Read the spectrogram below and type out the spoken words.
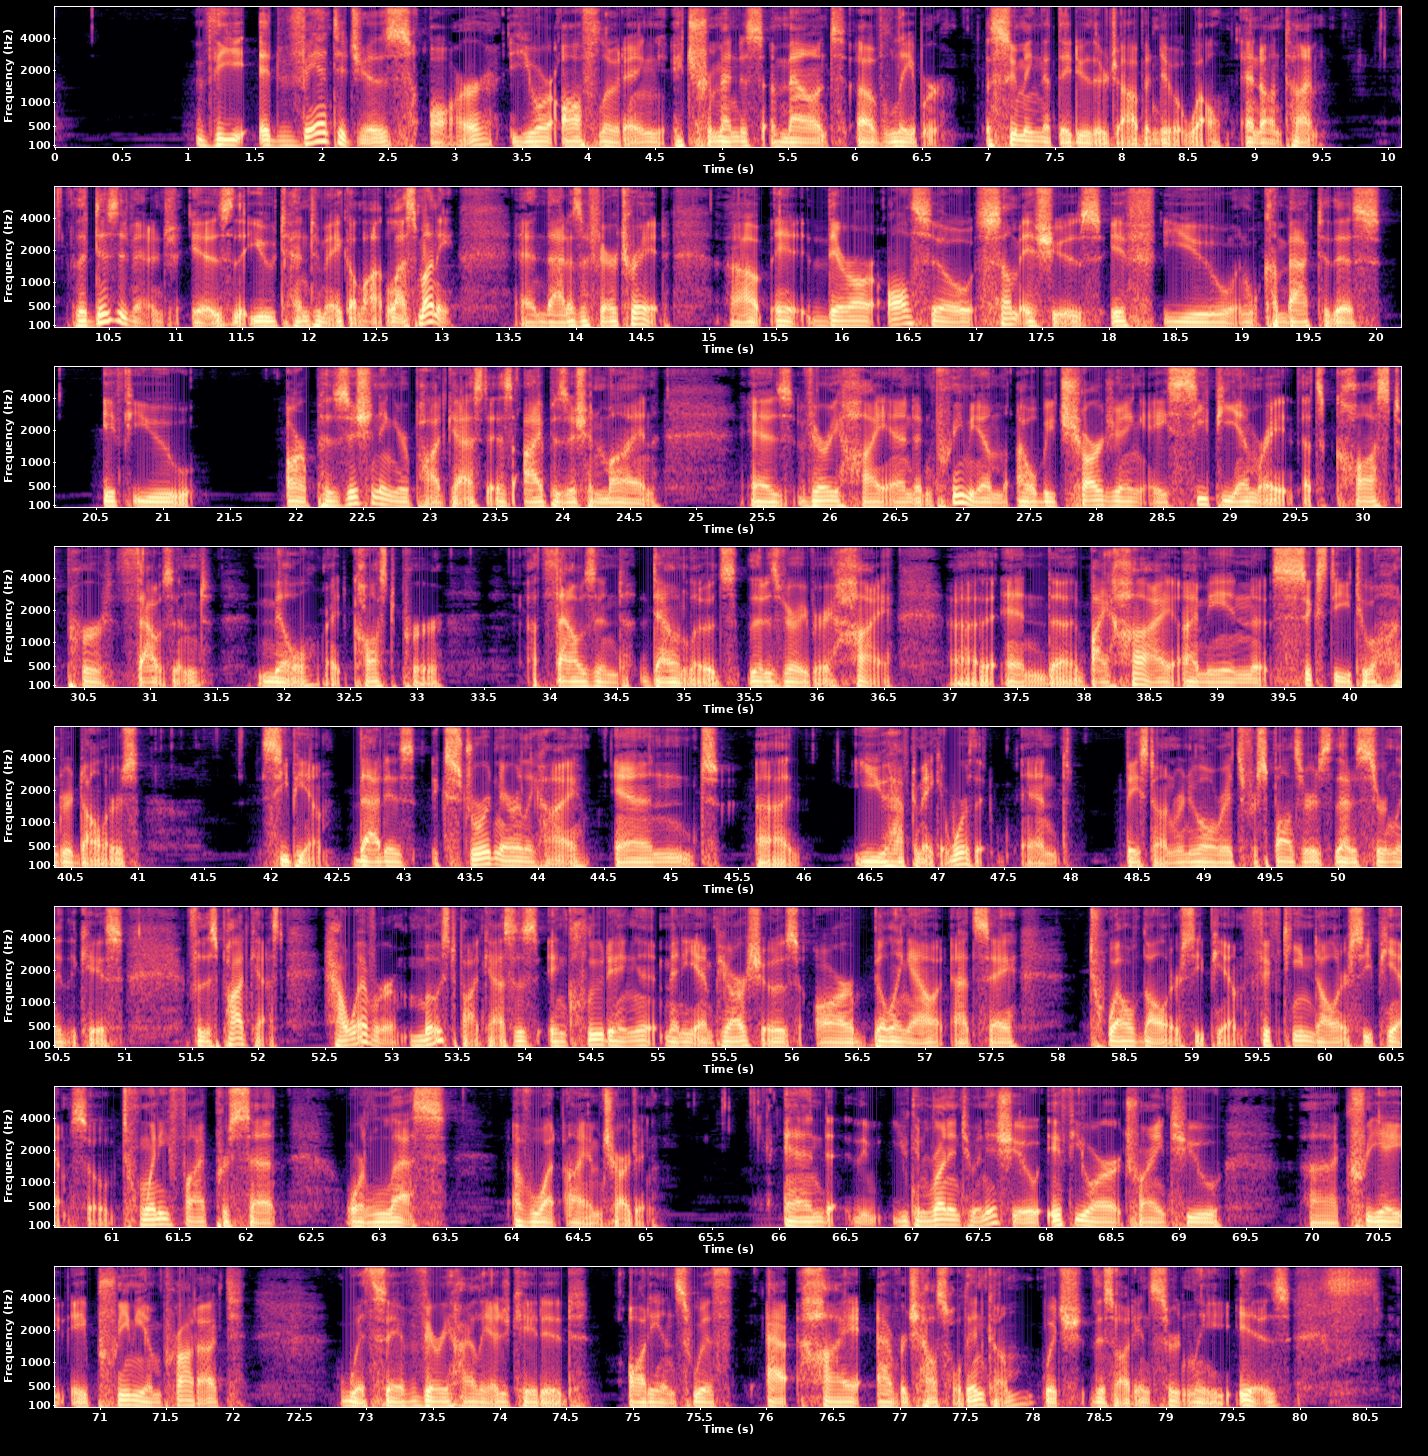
the advantages are you're offloading a tremendous amount of labor, assuming that they do their job and do it well and on time. The disadvantage is that you tend to make a lot less money, and that is a fair trade. Uh, it, there are also some issues if you, and we'll come back to this, if you are positioning your podcast as I position mine, as very high end and premium, I will be charging a CPM rate that's cost per thousand mil, right? Cost per a thousand downloads that is very, very high. Uh, and uh, by high, I mean 60 to $100 CPM. That is extraordinarily high, and uh, you have to make it worth it. And based on renewal rates for sponsors, that is certainly the case for this podcast. However, most podcasts, including many NPR shows, are billing out at, say, $12 CPM, $15 CPM. So 25% or less of what I am charging. And you can run into an issue if you are trying to uh, create a premium product with, say, a very highly educated audience with high average household income, which this audience certainly is.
